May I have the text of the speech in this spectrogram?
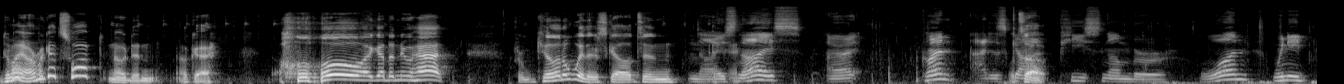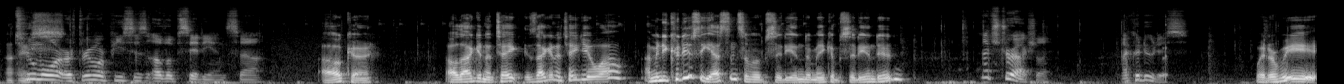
Did my armor get swapped? No, it didn't. Okay. Oh, I got a new hat from killing a wither skeleton. Nice, nice. Alright. Glenn, I just What's got up? piece number One. We need two more or three more pieces of obsidian. So okay. Oh, that gonna take? Is that gonna take you a while? I mean, you could use the essence of obsidian to make obsidian, dude. that's true, actually. I could do this. Wait, are we?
